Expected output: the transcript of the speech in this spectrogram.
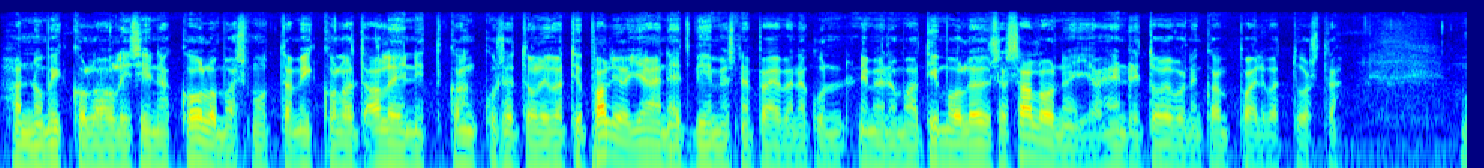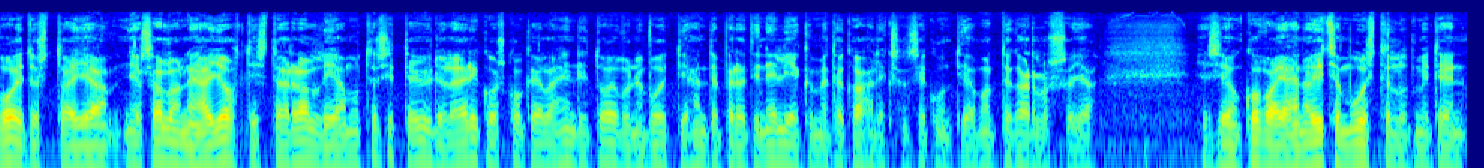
Hannu Mikkola oli siinä kolmas, mutta Mikkolat, Alenit, Kankkuset olivat jo paljon jääneet viimeisenä päivänä, kun nimenomaan Timo Löysä Salonen ja Henri Toivonen kamppailivat tuosta voitosta. Ja, ja Salonenhan johti sitä rallia, mutta sitten yhdellä erikoiskokeella Henri Toivonen voitti häntä peräti 48 sekuntia Monte Carlossa. Ja, Ja se on kova ja hän on itse muistellut, miten,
